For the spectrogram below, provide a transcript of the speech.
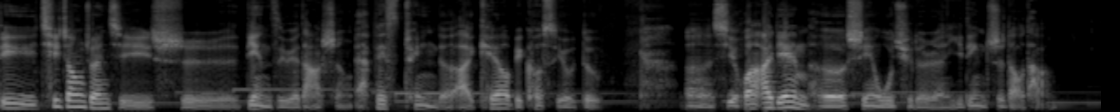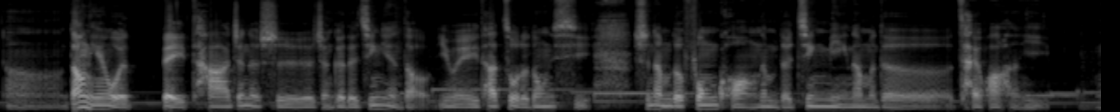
第七张专辑是电子乐大神 F.S. Twin 的《I Care Because You Do》。嗯，喜欢 IDM 和实验舞曲的人一定知道他。嗯，当年我被他真的是整个的惊艳到，因为他做的东西是那么的疯狂，那么的精密，那么的才华横溢。嗯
